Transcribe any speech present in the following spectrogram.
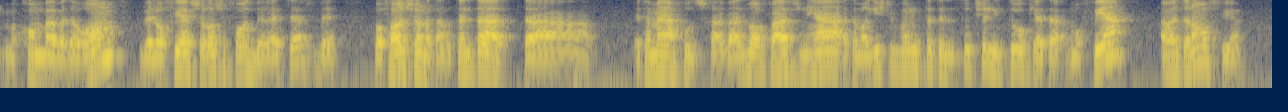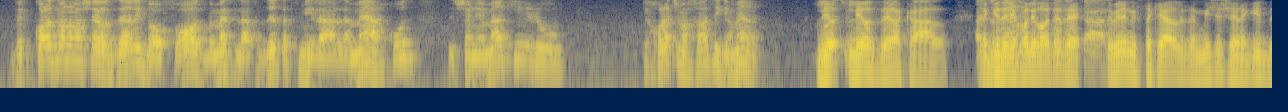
מקום בדרום ולהופיע שלוש הופעות ברצף ובהופעה ראשונה אתה נותן את המאה אחוז שלך ואז בהופעה השנייה אתה מרגיש לפעמים קצת איזה סוג של ניתוק כי אתה מופיע אבל אתה לא מופיע וכל הזמן מה שעוזר לי בהופעות באמת להחזיר את עצמי למאה אחוז זה שאני אומר כאילו יכול להיות שמחר זה ייגמר. לי עוזר הקהל. נגיד אני יכול לראות את זה, תמיד אני מסתכל על איזה מישהו שנגיד,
